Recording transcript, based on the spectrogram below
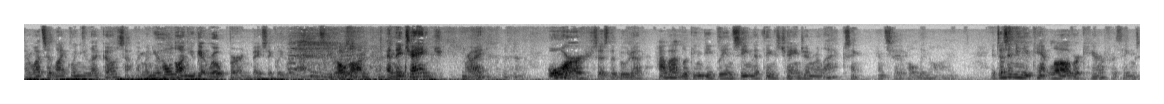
and what's it like when you let go some? I mean, when you hold on, you get rope burn, basically, what happens. You hold on, and they change, right? Or, says the Buddha, how about looking deeply and seeing that things change and relaxing instead of holding on? It doesn't mean you can't love or care for things,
